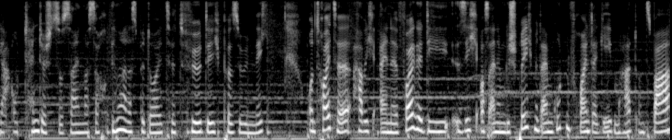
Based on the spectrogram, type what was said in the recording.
ja, authentisch zu sein, was auch immer das bedeutet für dich persönlich. Und heute habe ich eine Folge, die sich aus einem Gespräch mit einem guten Freund ergeben hat. Und zwar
